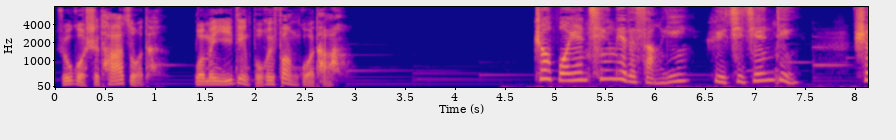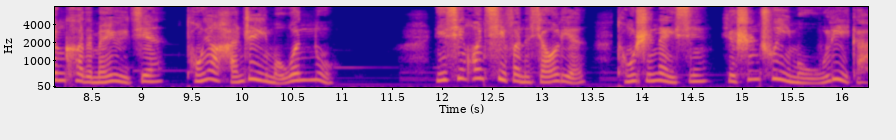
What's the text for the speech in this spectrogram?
如果是他做的，我们一定不会放过他。周伯言清冽的嗓音，语气坚定，深刻的眉宇间同样含着一抹温怒。倪清欢气愤的小脸。同时，内心也生出一抹无力感，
